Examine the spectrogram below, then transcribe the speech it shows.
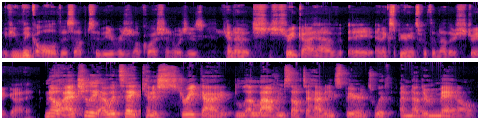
if you link all of this up to the original question, which is, can a straight guy have a an experience with another straight guy? No, actually, I would say, can a straight guy allow himself to have an experience with another male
